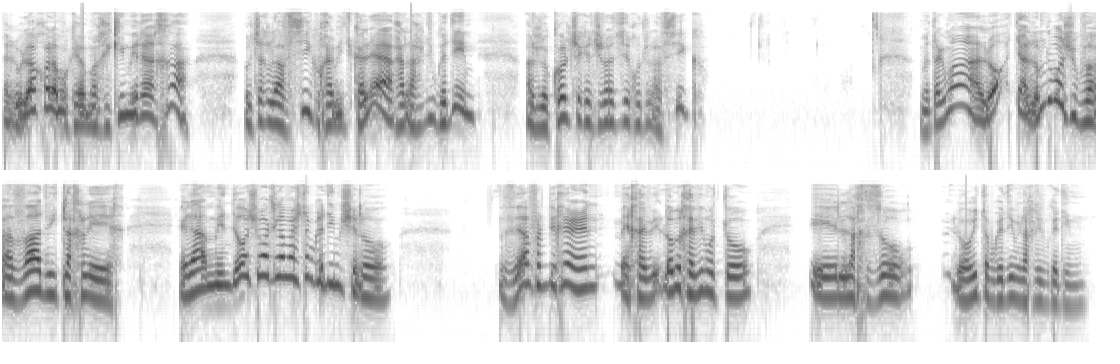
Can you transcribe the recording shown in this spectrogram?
הרי הוא לא יכול לבוא, כי הם מרחיקים מריח רע. הוא צריך להפסיק, הוא חייב להתקלח, להחליף בגדים, אז לא כל שקט שלא יצליחו אותו להפסיק. אומרת הגמרא, לא, אתה לא מדבר שהוא כבר עבד והתלכלך, אלא מדבר שהוא רק לבש את הבגדים שלו. ואף על פי כן לא מחייבים אותו אה, לחזור, להוריד את הבגדים ולהחליף בגדים.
